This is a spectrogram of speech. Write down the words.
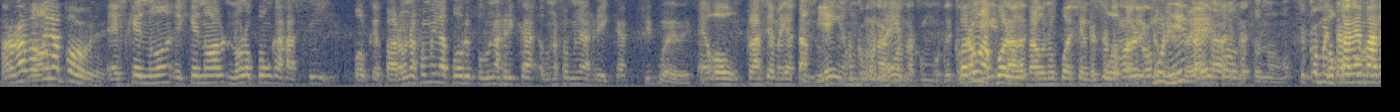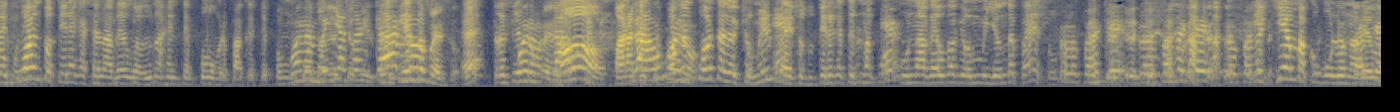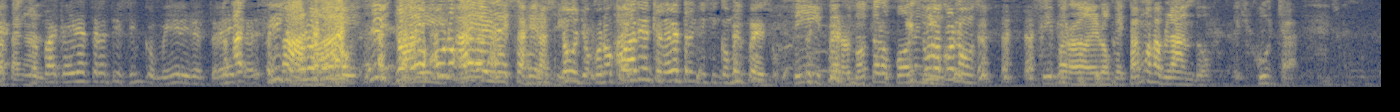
Para una No. familia pobre. Es que no, es que no, no lo pongas así. Porque para una familia pobre y para una rica, una familia rica, Sí puede. eh, o clase media también es Eso un como una problema. cosa como de Pero un acuerdo de eso- pago no puede ser eso como de de 8 mil comunista, pesos, esa- eso no. Porque además, ¿de cuánto tiene que ser la deuda de una gente pobre para que te ponga Bueno, en Villa 8 San mil Carlos- pesos? 300 pesos. ¿Eh? 300 Bueno, pesos. la- No, para la- que te pongan bueno, cuota de 8 mil eh, pesos, tú tienes que tener una, cu- una deuda de un millón de pesos. Pero lo que pasa es que, lo que pasa es que, lo que pasa ¿Y es que- quién va a acumular una deuda tan es lo alta? es que hay de 35 mil y de 30. Ah, sí, yo Ah, sí, yo uno que hay una exageración. Yo conozco a alguien que debe 35 mil pesos. Sí, pero no te lo Y ponen. tú en- lo conoces. Sí, pero de lo que estamos hablando, escucha,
